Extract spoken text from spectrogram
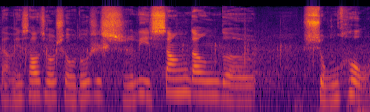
两位削球手都是实力相当的雄厚啊。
